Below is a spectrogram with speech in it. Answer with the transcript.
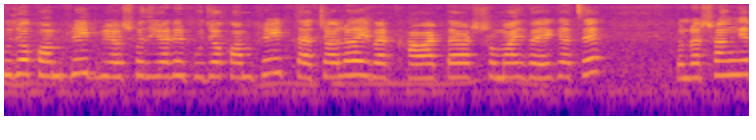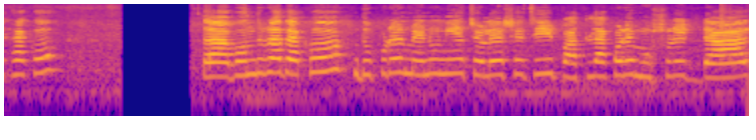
পুজো কমপ্লিট বৃহস্পতিবারের পুজো কমপ্লিট তা চলো, এবার খাওয়ার দাওয়ার সময় হয়ে গেছে। তোমরা সঙ্গে থাকো। তা বন্ধুরা দেখো, দুপুরের মেনু নিয়ে চলে এসেছি। পাতলা করে মুসুরির ডাল,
